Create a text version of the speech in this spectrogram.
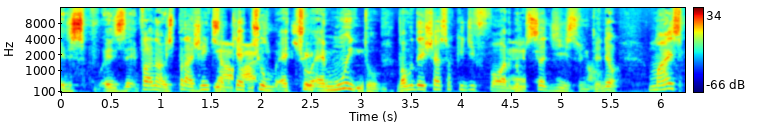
eles, eles falam, não, isso pra gente isso não, aqui é, too, é, too, é muito, vamos deixar isso aqui de fora, não é, precisa disso, entendeu? Mas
